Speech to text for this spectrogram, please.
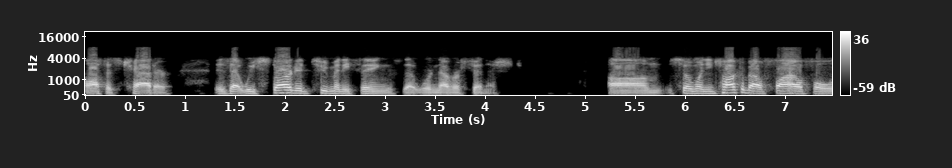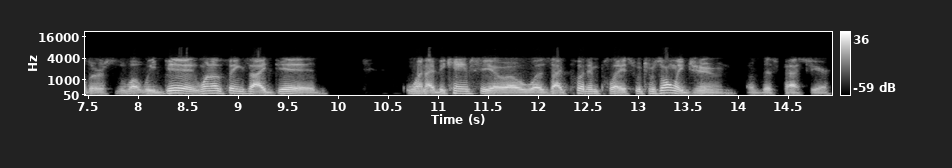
office chatter. Is that we started too many things that were never finished. Um, so when you talk about file folders, what we did, one of the things I did when I became COO was I put in place, which was only June of this past year,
